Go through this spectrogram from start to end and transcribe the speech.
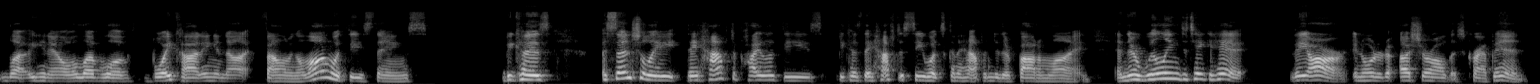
you know, a level of boycotting and not following along with these things, because essentially they have to pilot these because they have to see what's going to happen to their bottom line and they're willing to take a hit they are in order to usher all this crap in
